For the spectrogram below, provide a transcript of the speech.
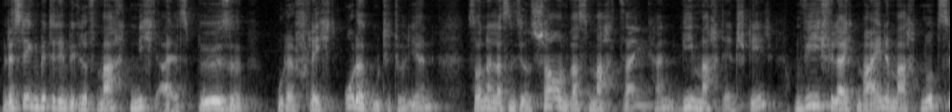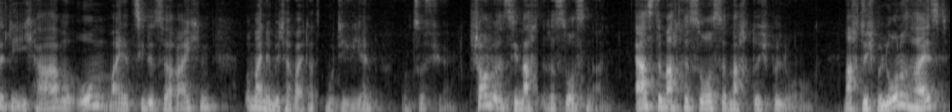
Und deswegen bitte den Begriff Macht nicht als böse oder schlecht oder gut titulieren, sondern lassen Sie uns schauen, was Macht sein kann, wie Macht entsteht und wie ich vielleicht meine Macht nutze, die ich habe, um meine Ziele zu erreichen und meine Mitarbeiter zu motivieren und zu führen. Schauen wir uns die Machtressourcen an. Erste Machtressource, Macht durch Belohnung. Macht durch Belohnung heißt,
